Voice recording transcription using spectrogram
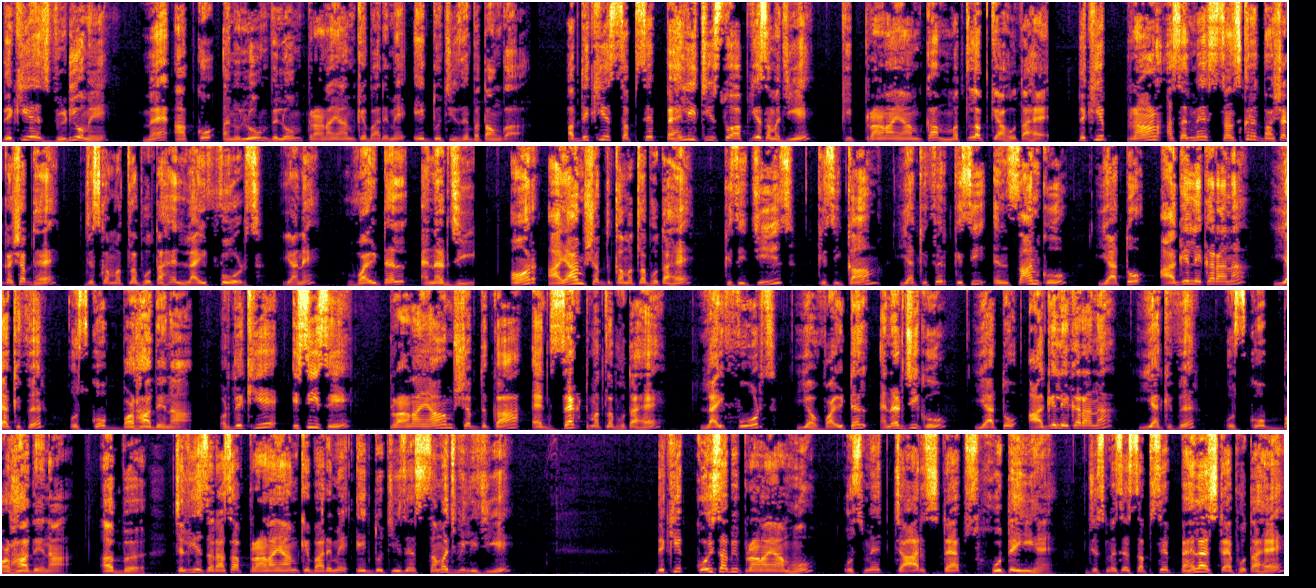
देखिए, इस वीडियो में मैं आपको अनुलोम विलोम प्राणायाम के बारे में एक दो चीज़ें बताऊँगा। अब देखिए, सबसे पहली चीज़ तो आप ये समझिए कि प्राणायाम का मतलब क्या होता है। देखिए, प्राण असल में संस्कृत भाषा का शब्द है, जिसका मतलब होता है लाइफ फोर्स, यानी वाइटल एनर्जी। और आयाम शब्द का मतलब होता है किसी चीज़, किसी काम, या कि फिर किसी इंसान को या तो आगे लेकर आना, या कि फिर उसको बढ़ा देना। और देखिए, इसी से प्राणायाम शब्द का एग्जैक्ट मतलब होता है लाइफ फोर्स या वाइटल एनर्जी को या तो आगे लेकर आना या कि फिर उसको बढ़ा देना। अब चलिए जरा सा प्राणायाम के बारे में एक दो चीज़ें समझ भी लीजिए। देखिए, कोई सा भी प्राणायाम हो, उसमें चार स्टेप्स होते ही हैं, जिसमें से सबसे पहला स्टेप होता है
